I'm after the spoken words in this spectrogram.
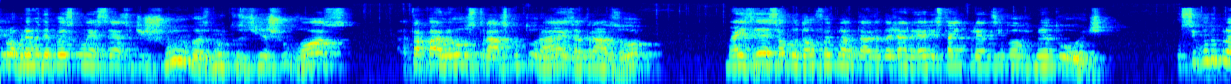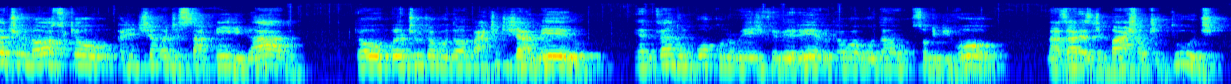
problema depois com excesso de chuvas, muitos dias chuvosos, atrapalhou os tratos culturais, atrasou. Mas esse algodão foi plantado dentro da janela e está em pleno desenvolvimento hoje. O segundo plantio nosso, que é o que a gente chama de sapim irrigado, que é o plantio de algodão a partir de janeiro, entrando um pouco no mês de fevereiro, que é o algodão sob pivô, nas áreas de baixa altitude,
